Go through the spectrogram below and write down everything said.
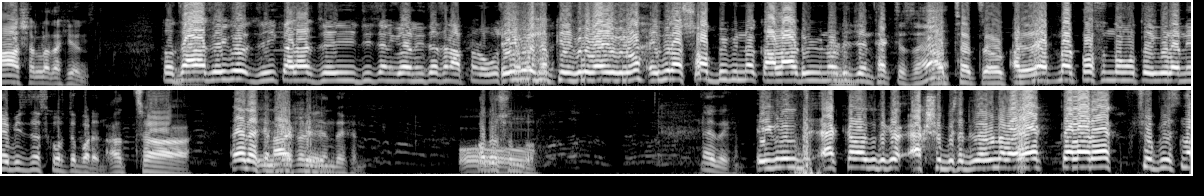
মাশাআল্লাহ দেখেন। তো যারা যেই যেই কালার যেই ডিজাইনগুলো নিতেছেন আপনার অবশ্যই সব এগুলো ভাই এগুলো? এগুলো সব বিভিন্ন কালার বিভিন্ন ডিজাইন থাকতেছে হ্যাঁ? আচ্ছা আচ্ছা ওকে আপনি আপনার পছন্দ মতো এগুলো নিয়ে বিজনেস করতে পারেন। আচ্ছা। এই দেখেন আরেকটা ডিজাইন দেখেন। কত সুন্দর। এই দেখেন। এইগুলো যদি এক কালার যদি একশো পিস দিতে পারবেন না ভাই? এক কালার একশো পিস না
